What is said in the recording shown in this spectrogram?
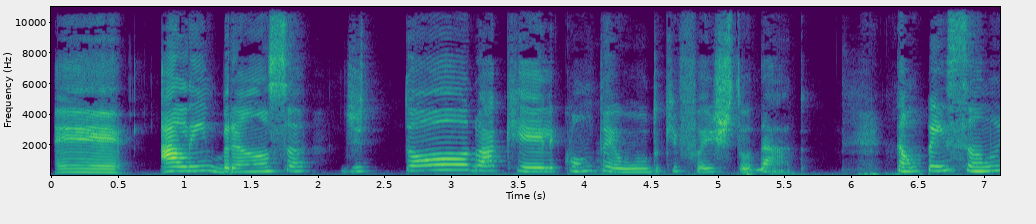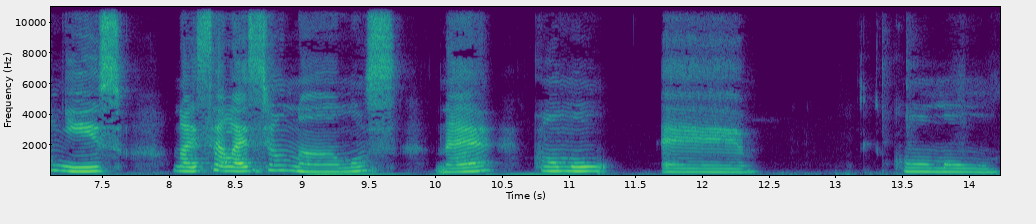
é, a lembrança de todo aquele conteúdo que foi estudado. Então, pensando nisso, nós selecionamos, né, como, é, como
